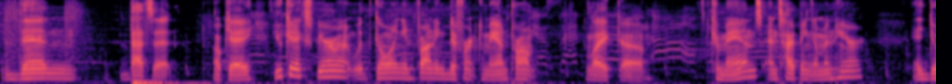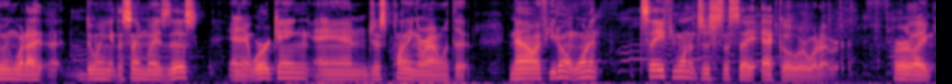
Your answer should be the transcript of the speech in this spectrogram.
then that's it. Okay, you can experiment with going and finding different command prompt like uh, commands and typing them in here and doing what I doing it the same way as this and it working and just playing around with it. Now, if you don't want it, say if you want it just to say echo or whatever, or like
